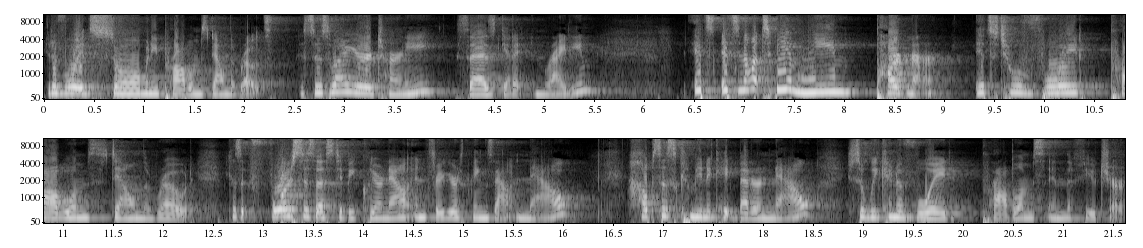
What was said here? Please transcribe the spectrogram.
It avoids so many problems down the roads. This is why your attorney says get it in writing. It's it's not to be a mean partner. It's to avoid problems down the road because it forces us to be clear now and figure things out now. Helps us communicate better now so we can avoid problems in the future.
